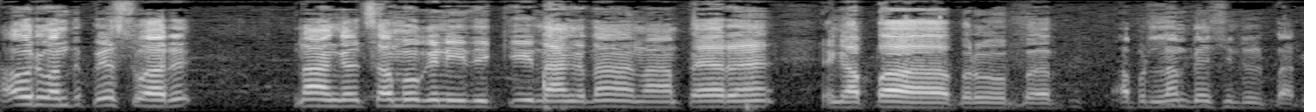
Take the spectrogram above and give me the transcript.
அவர் வந்து பேசுவார். நாங்கள் சமூக நீதிக்கு நாங்கள் தான் நான் பேரன் எங்கள் அப்பா அப்புறம் அப்படிலாம் பேசிட்டு இருப்பார்.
